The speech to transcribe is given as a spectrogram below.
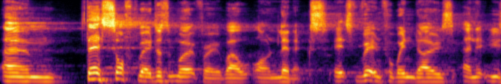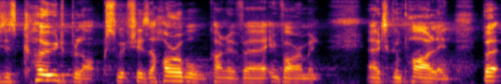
Um, their software doesn't work very well on Linux. It's written for Windows and it uses code blocks, which is a horrible kind of uh, environment uh, to compile in. But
